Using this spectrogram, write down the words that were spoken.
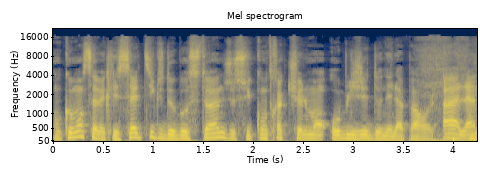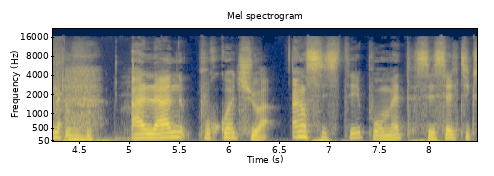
On commence avec les Celtics de Boston. Je suis contractuellement obligé de donner la parole à Alan. Alan, pourquoi tu as insisté pour mettre ces Celtics,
